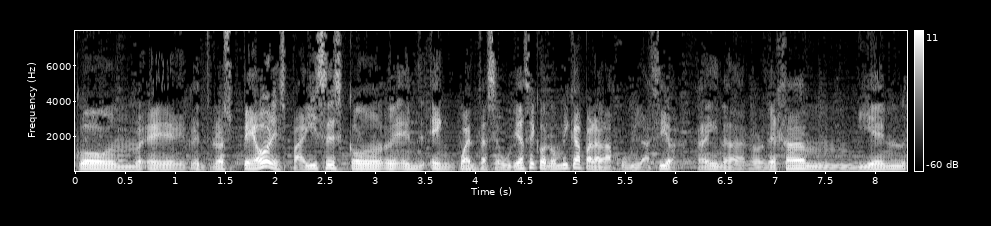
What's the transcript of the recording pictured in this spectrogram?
con eh, entre los peores países con, en, en cuanto a seguridad económica para la jubilación. Ahí nada, nos dejan bien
